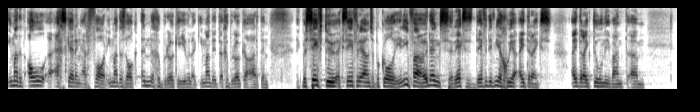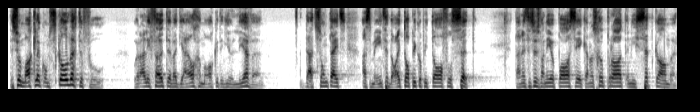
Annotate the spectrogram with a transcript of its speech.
iemand het al 'n egskeiding ervaar. Iemand is dalk in 'n gebroke huwelik. Iemand het 'n gebroke hart en ek besef toe, ek sê vir die ouens op 'n call, hierdie verhoudingsreeks is definitief nie 'n goeie uitreiks uitreik tool nie want ehm um, dit is so maklik om skuldig te voel oor al die foute wat jy al gemaak het in jou lewe dat soms as mense daai topik op die tafel sit dan is dit soos wanneer jou pa sê kan ons gou praat in die sitkamer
